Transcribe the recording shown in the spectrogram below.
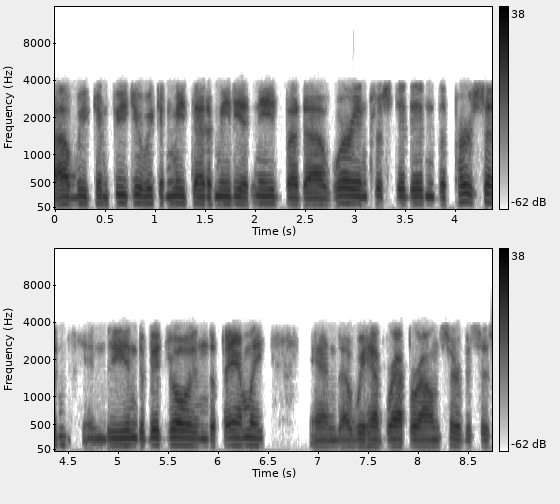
uh, we can feed you. We can meet that immediate need, but uh, we're interested in the person, in the individual, in the family, and uh, we have wraparound services,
